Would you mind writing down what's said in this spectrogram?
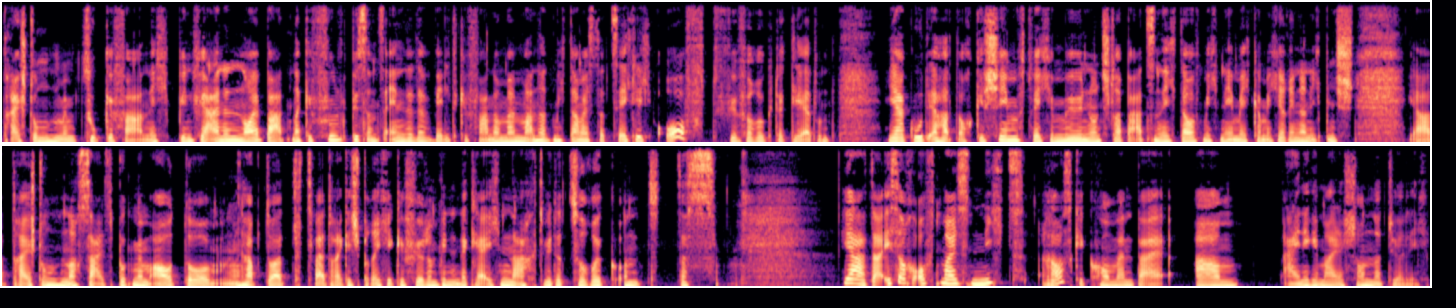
drei Stunden mit dem Zug gefahren. Ich bin für einen Neupartner gefühlt bis ans Ende der Welt gefahren. Und mein Mann hat mich damals tatsächlich oft für verrückt erklärt. Und ja gut, er hat auch geschimpft, welche Mühen und Strapazen ich da auf mich nehme. Ich kann mich erinnern, ich bin ja drei Stunden nach Salzburg mit dem Auto, habe dort zwei, drei Gespräche geführt und bin in der gleichen Nacht wieder zurück. Und das, ja, da ist auch oftmals nichts rausgekommen bei. Ähm, einige Male schon natürlich.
